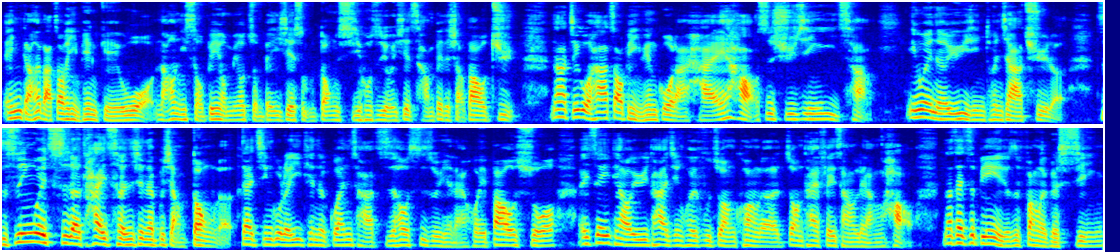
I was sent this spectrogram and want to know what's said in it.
诶，你赶快把照片、影片给我，然后你手边有没有准备一些什么东西，或是有一些常备的小道具？”那结果他照片、影片过来，还好是虚惊一场。因为呢，鱼已经吞下去了，只是因为吃的太撑，现在不想动了。在经过了一天的观察之后，事主也来回报说，诶，这一条鱼它已经恢复状况了，状态非常良好。那在这边也就是放了个心。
